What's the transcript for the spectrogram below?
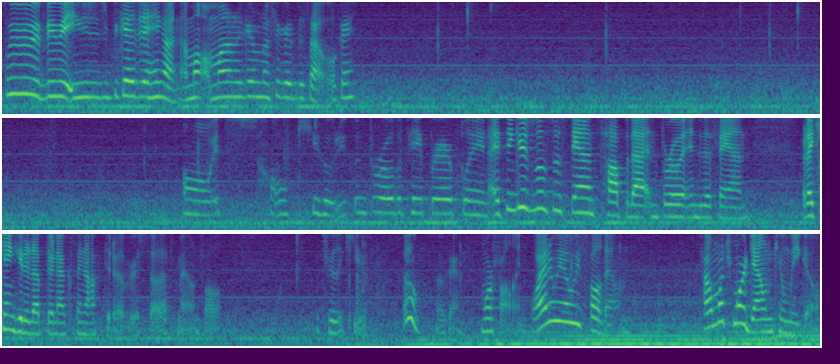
Wait, wait, wait, wait, wait. You just, get, hang on. I'm, I'm I'm gonna figure this out, okay? Oh, it's so cute. You can throw the paper airplane. I think you're supposed to stand on top of that and throw it into the fan. But I can't get it up there now because I knocked it over, so that's my own fault. It's really cute. Oh, okay. More falling. Why do we always fall down? How much more down can we go?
